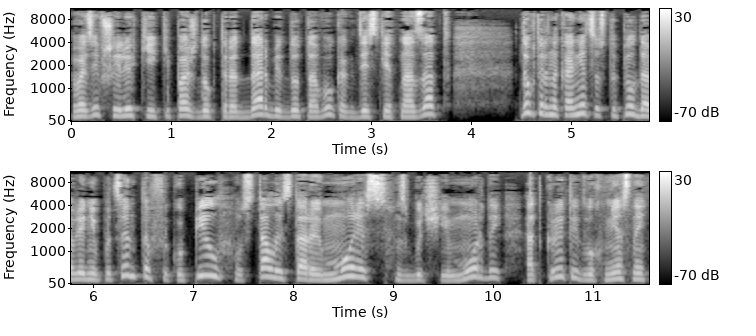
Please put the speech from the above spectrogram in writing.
возивший легкий экипаж доктора Дарби до того, как десять лет назад доктор наконец уступил давлению пациентов и купил усталый старый Моррис с бычьей мордой, открытый двухместный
